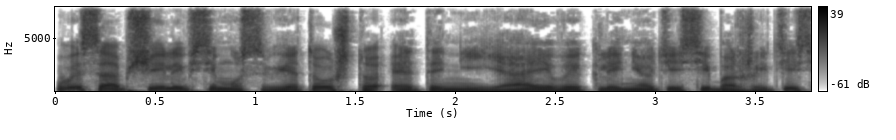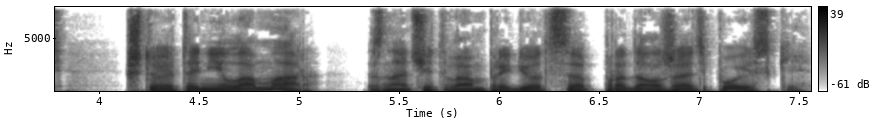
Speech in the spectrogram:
«Вы сообщили всему свету, что это не я, и вы клянетесь и божитесь, что это не Ламар, значит, вам придется продолжать поиски,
